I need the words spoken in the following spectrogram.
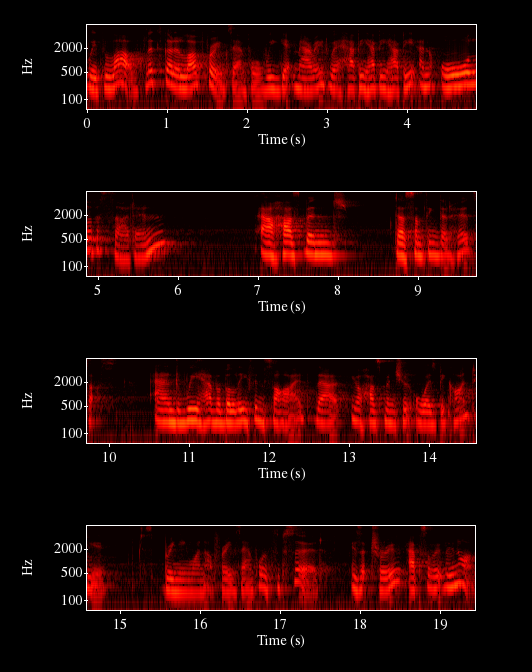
with love, let's go to love for example. We get married, we're happy, happy, happy, and all of a sudden, our husband does something that hurts us. And we have a belief inside that your husband should always be kind to you. Just bringing one up, for example, it's absurd. Is it true? Absolutely not.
